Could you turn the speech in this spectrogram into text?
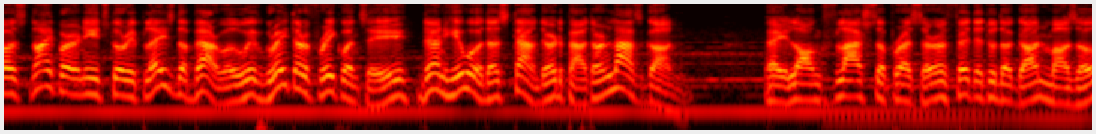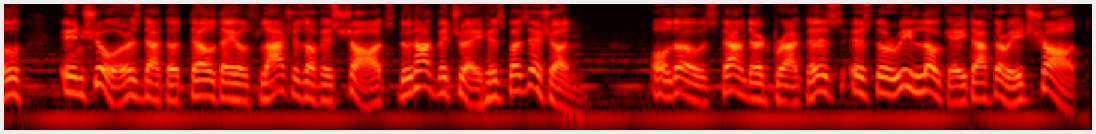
a sniper needs to replace the barrel with greater frequency than he would a standard pattern lasgun. A long flash suppressor fitted to the gun muzzle ensures that the telltale flashes of his shots do not betray his position, although standard practice is to relocate after each shot.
